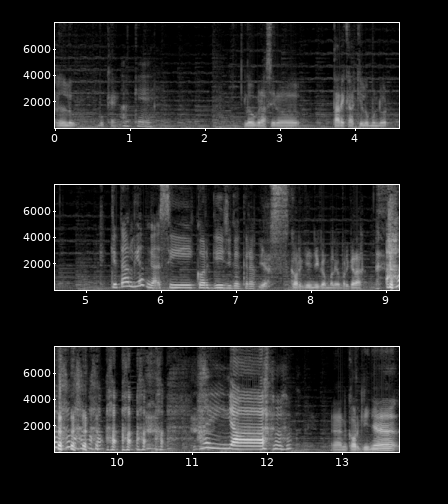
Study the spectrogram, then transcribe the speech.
lu, Bukeng. Oke. Okay. Lu berhasil tarik kaki lu mundur. Kita lihat nggak si Corgi juga gerak? Yes, Corgi juga mulai bergerak. Hayya. Dan Corginya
